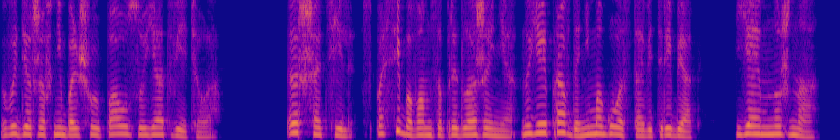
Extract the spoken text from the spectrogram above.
Выдержав небольшую паузу, я ответила. «Эр-Шатиль, спасибо вам за предложение, но я и правда не могу оставить ребят. Я им нужна».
